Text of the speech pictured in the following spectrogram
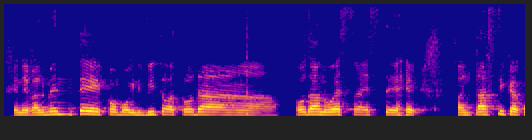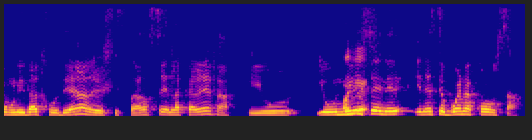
generalmente como invito a toda, toda nuestra este, fantástica comunidad judía a registrarse en la carrera y, y unirse en, en esta buena cosa.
